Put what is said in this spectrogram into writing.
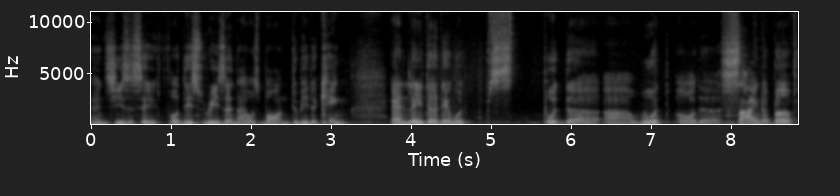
And Jesus said, For this reason I was born, to be the King. And later they would put the uh, wood or the sign above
